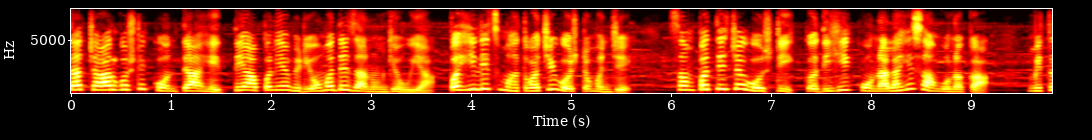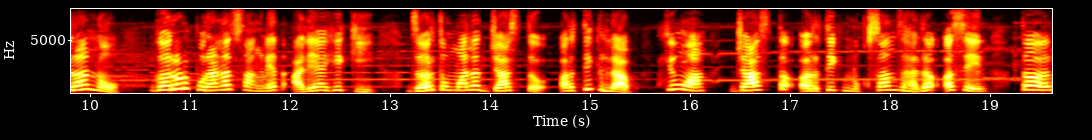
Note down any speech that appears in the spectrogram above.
त्या चार गोष्टी कोणत्या आहेत ते आपण या व्हिडिओमध्ये जाणून घेऊया. पहिलीच महत्त्वाची गोष्ट म्हणजे संपत्तीच्या गोष्टी कधीही कोणालाही सांगू नका. मित्रांनो गरुड पुराणात सांगण्यात आले आहे की जर तुम्हाला जास्त आर्थिक लाभ किंवा जास्त आर्थिक नुकसान झालं असेल तर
